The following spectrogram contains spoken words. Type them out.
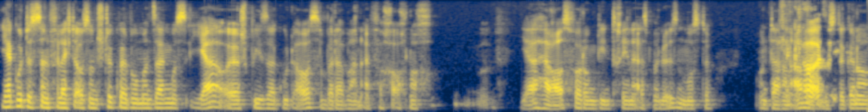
Ja, gut, das ist dann vielleicht auch so ein Stück weit, wo man sagen muss, ja, euer Spiel sah gut aus, aber da waren einfach auch noch ja, Herausforderungen, die ein Trainer erstmal lösen musste und daran ja, klar, arbeiten also musste, genau.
